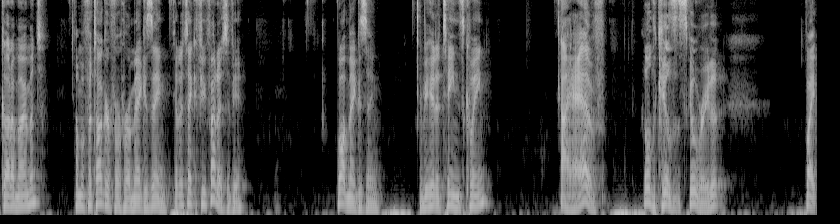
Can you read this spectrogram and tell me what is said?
Got a moment? I'm a photographer for a magazine. Could I take a few photos of you? What magazine? Have you heard of Teens Queen? I have. All the girls at school read it. Wait,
